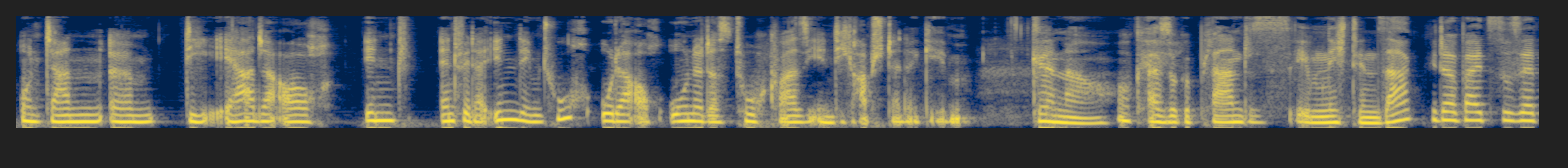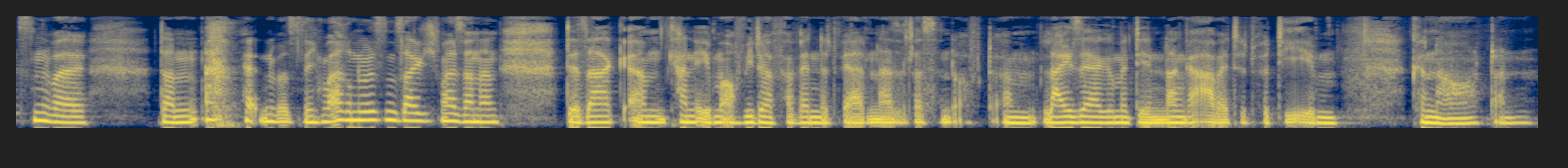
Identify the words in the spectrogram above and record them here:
und dann ähm, die Erde auch in, entweder in dem Tuch oder auch ohne das Tuch quasi in die Grabstelle geben. Genau. Okay. Also geplant ist es eben nicht, den Sarg wieder beizusetzen, weil dann hätten wir es nicht machen müssen, sage ich mal, sondern der Sarg ähm, kann eben auch wieder verwendet werden. Also das sind oft ähm, Leihsärge, mit denen dann gearbeitet wird, die eben genau dann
